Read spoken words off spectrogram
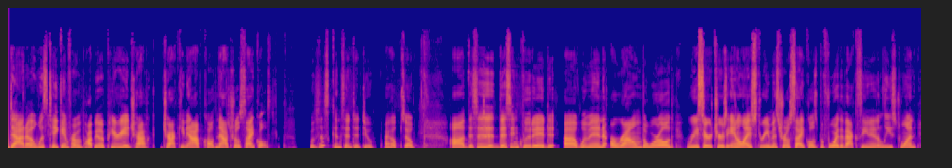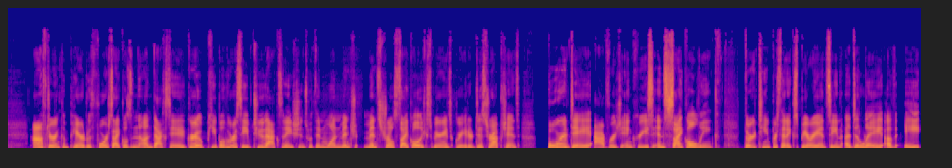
Data was taken from a popular period tra- tracking app called Natural Cycles. Was this consented to? I hope so. Uh, this is this included uh, women around the world. Researchers analyzed three menstrual cycles before the vaccine and at least one after, and compared with four cycles in the unvaccinated group. People who received two vaccinations within one men- menstrual cycle experienced greater disruptions four day average increase in cycle length, 13% experiencing a delay of eight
